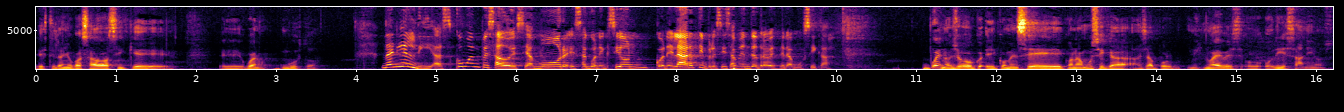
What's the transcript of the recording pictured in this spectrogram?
este, el año pasado, así que, eh, bueno, un gusto. Daniel Díaz, ¿cómo ha empezado ese amor, esa conexión con el arte y precisamente a través de la música? Bueno, yo eh, comencé con la música allá por mis nueve o, diez años.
